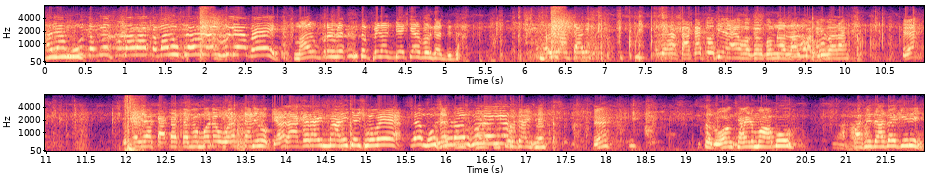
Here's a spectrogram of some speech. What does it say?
અલ્યા હું તમને છોડાવવા તમારું ઉપર લાવું ભાઈ મારું ઉપર તો પેલા બે ચાર પર કાઢી દીધા અરે આ કાકા ચોથી આવ્યા વગર ગમના લાલ પાકડી વાળા. હે? કાકા તમે મને ઓળખતા નહીં ઘેર આગળ આવીને મારી જઈશ હવે. હું છોડાવું છું છે? હે? તો રોંગ સાઈડમાં આબુ પાછી દાદાગીરી.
